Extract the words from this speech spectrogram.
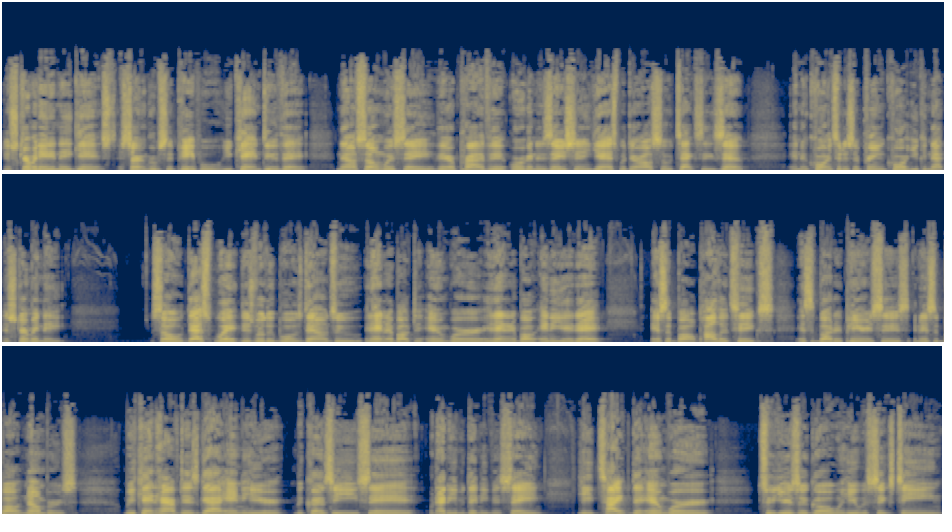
discriminating against certain groups of people. You can't do that. Now, some would say they're a private organization, yes, but they're also tax exempt. And according to the Supreme Court, you cannot discriminate. So that's what this really boils down to. It ain't about the N word, it ain't about any of that. It's about politics, it's about appearances, and it's about numbers we can't have this guy in here because he said well, that even didn't even say he typed the N word two years ago when he was 16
